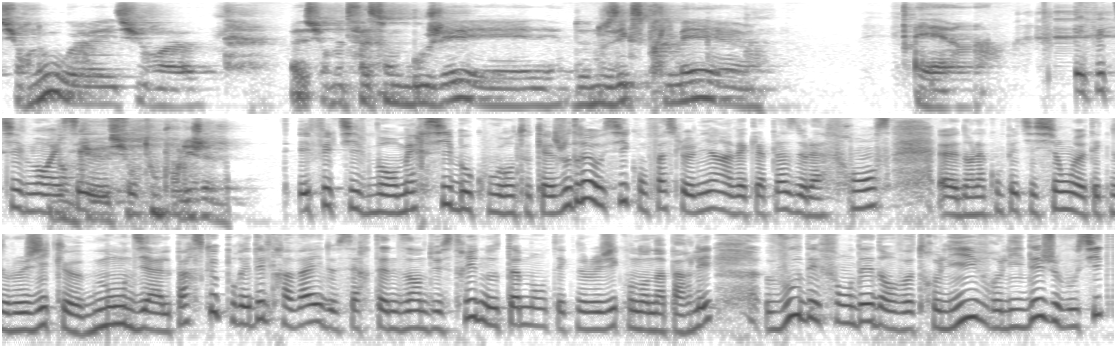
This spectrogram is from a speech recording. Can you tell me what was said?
sur nous et sur, euh, sur notre façon de bouger et de nous exprimer. et, Effectivement, et c'est- surtout pour les jeunes. Effectivement, merci beaucoup en tout cas. Je voudrais aussi qu'on fasse le lien avec la place de la France euh, dans la compétition euh, technologique euh, mondiale. Parce que pour aider le travail de certaines industries, notamment technologiques, on en a parlé, vous défendez dans votre livre l'idée, je vous cite,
